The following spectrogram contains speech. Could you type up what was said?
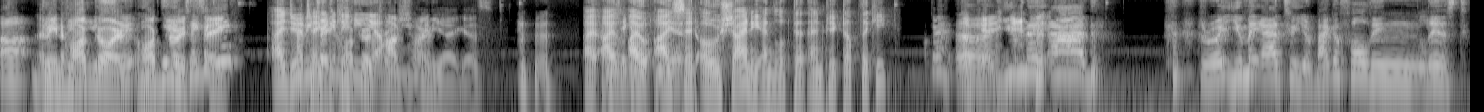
Uh, I mean, you Hogdor- say- Hogdor take take- I do Have take the taken the key. key? Yeah, Hogdor. shiny, I guess. I I I, I yet? said oh shiny and looked at and picked up the key. Okay. Uh, Okay. you may add, Roy, you may add to your bag of holding list,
